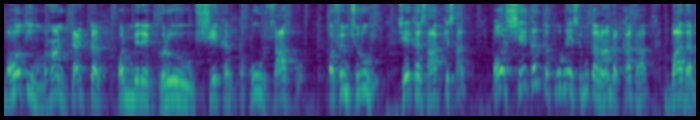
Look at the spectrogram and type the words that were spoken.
बहुत ही महान डायरेक्टर और मेरे गुरु शेखर कपूर साहब को। और फ़िल्म शुरू हुई शेखर साहब के साथ। और शेखर कपूर ने इस फ़िल्म का नाम रखा था बादल।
